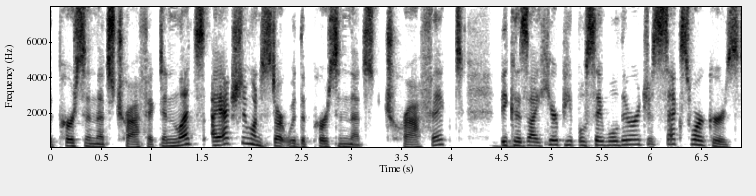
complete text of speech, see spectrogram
the person that's trafficked. And let's i actually want to start with the person that's trafficked mm-hmm. because i hear people say well there are just sex workers.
